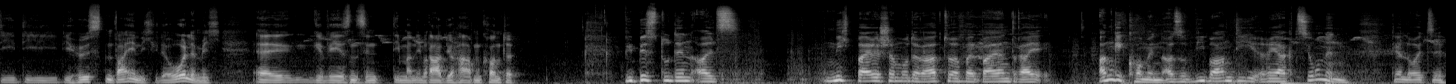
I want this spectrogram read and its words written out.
die, die, die höchsten Weine, ich wiederhole mich, äh, gewesen sind, die man im Radio haben konnte. Wie bist du denn als nicht bayerischer Moderator bei Bayern 3 angekommen? Also wie waren die Reaktionen der Leute?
